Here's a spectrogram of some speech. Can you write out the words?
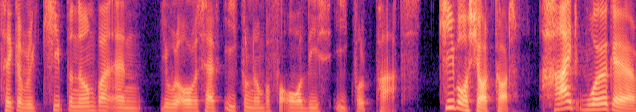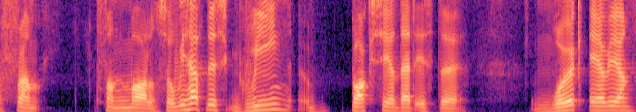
Tekla will keep the number and you will always have equal number for all these equal parts. Keyboard shortcut. Hide work area from, from model. So we have this green box here that is the work area.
